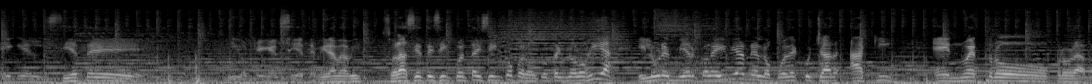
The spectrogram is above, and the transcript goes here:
en el 7. Digo que en el 7, mírame a mí. Son las 7 y 55, pero Otto Tecnología. Y lunes, miércoles y viernes lo puede escuchar aquí en nuestro programa.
